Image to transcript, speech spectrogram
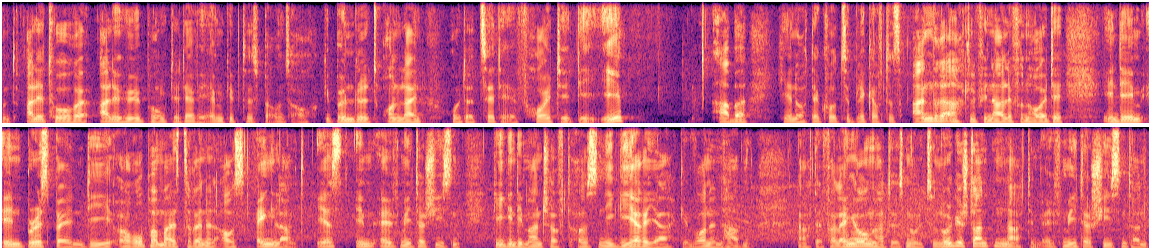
Und alle Tore, alle Höhepunkte der WM gibt es bei uns auch gebündelt online unter zdfheute.de. Aber hier noch der kurze Blick auf das andere Achtelfinale von heute, in dem in Brisbane die Europameisterinnen aus England erst im Elfmeterschießen gegen die Mannschaft aus Nigeria gewonnen haben. Nach der Verlängerung hat es 0 zu 0 gestanden, nach dem Elfmeterschießen dann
